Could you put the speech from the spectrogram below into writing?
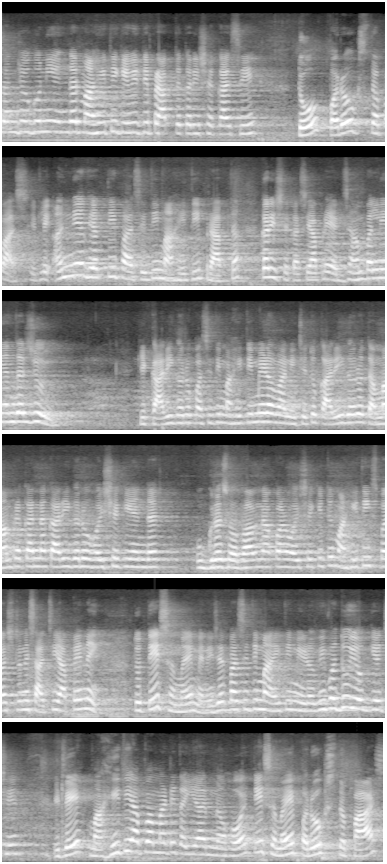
સંજોગોની અંદર માહિતી કેવી રીતે પ્રાપ્ત કરી શકાશે? તો પરોક્ષ તપાસ એટલે અન્ય વ્યક્તિ પાસેથી માહિતી પ્રાપ્ત કરી શકાશે. આપણે એક્ઝામ્પલની અંદર જોયું કે કારીગરો પાસેથી માહિતી મેળવવાની છે, તો કારીગરો તમામ પ્રકારના કારીગરો હોઈ શકે અંદર. ઉગ્ર સ્વભાવના પણ હોઈ શકે, તો માહિતી સ્પષ્ટ અને સાચી આપે નહીં. તો તે સમયે મેનેજર પાસેથી માહિતી મેળવવી વધુ યોગ્ય છે. એટલે માહિતી આપવા માટે તૈયાર ન હોય તે સમયે પરોક્ષ તપાસ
